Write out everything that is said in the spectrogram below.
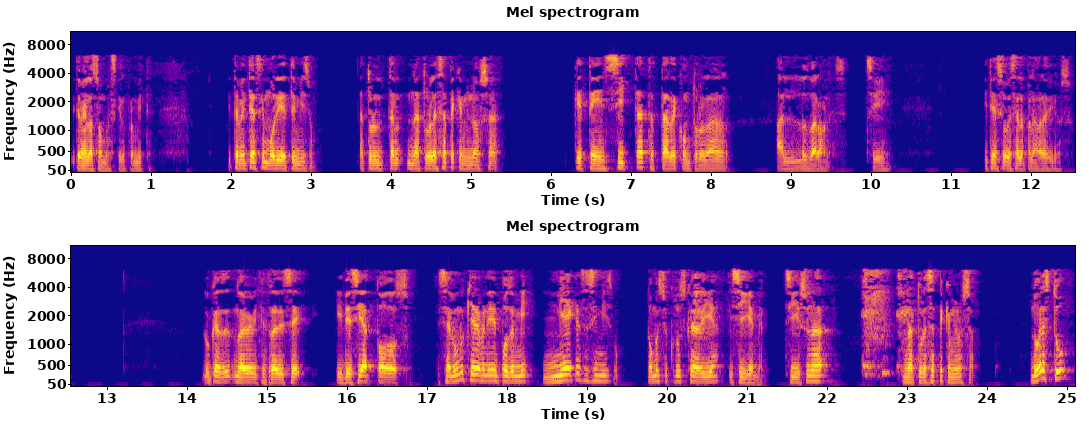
y también a los hombres que lo permiten. Y también tienes que morir de ti mismo. A tu nat- naturaleza pecaminosa que te incita a tratar de controlar a los varones. Sí. Y tienes que obedecer la palabra de Dios. Lucas 9:23 dice, y decía a todos, si alguno quiere venir en pos de mí, niegues a sí mismo, tome su cruz cada día y sígueme. Sí, es una naturaleza pecaminosa. No eres tú,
